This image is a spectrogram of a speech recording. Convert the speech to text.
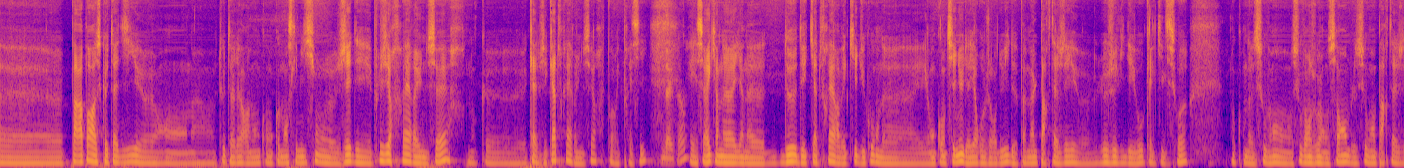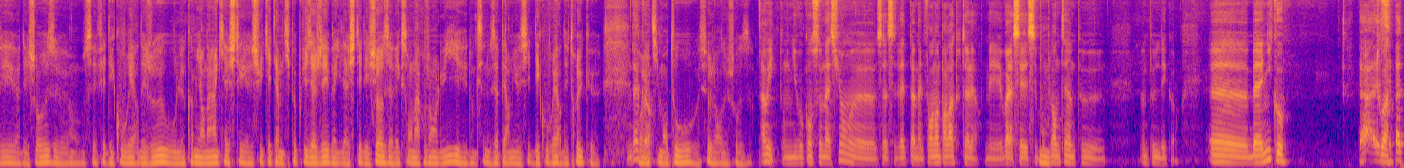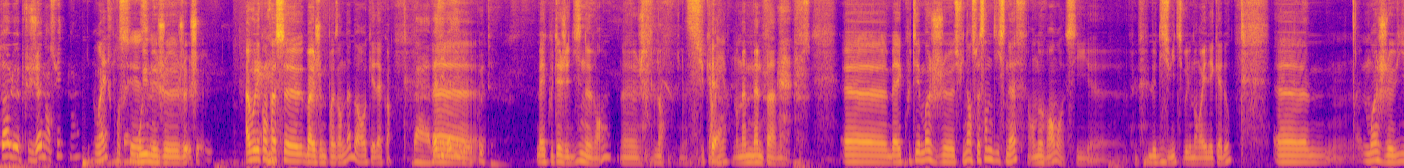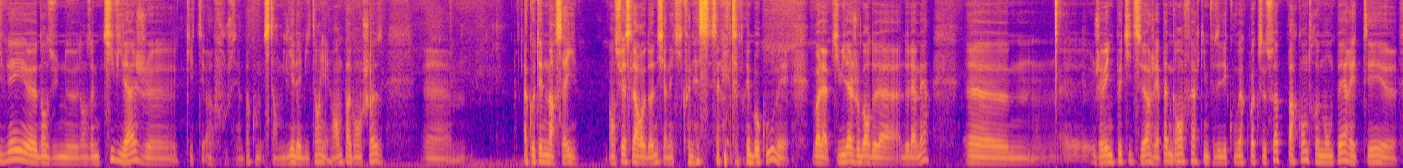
Euh, par rapport à ce que tu as dit euh, en- tout à l'heure avant qu'on commence l'émission, euh, j'ai des, plusieurs frères et une sœur, donc euh, quatre- j'ai quatre frères et une sœur pour être précis. D'accord. Et c'est vrai qu'il y, en a- il y en a deux des quatre frères avec qui du coup on a, et on continue d'ailleurs aujourd'hui de pas mal partager euh, le jeu vidéo quel qu'il soit. Donc on a souvent, souvent joué ensemble, souvent partagé euh, des choses, euh, on s'est fait découvrir des jeux où le- comme il y en a un qui a acheté, celui qui était un petit peu plus âgé, bah, il a acheté des choses avec son argent lui, et donc ça nous a permis aussi de découvrir des trucs euh, D'accord. relativement tôt, ce genre de choses. Ah oui, donc niveau consommation, euh, ça, ça devait être pas mal. Enfin, on en parlera tout à l'heure. Mais voilà, c'est c'est pour Mm. planter un peu, un peu le décor. Euh, ben, Nico. Bah, Toi. c'est pas toi le plus jeune ensuite, non? Ouais, je pense que c'est... Oui, mais je... je, je- Ah, vous voulez qu'on fasse... euh, bah, je me présente d'abord, ok, d'accord. Bah vas-y, Euh, vas-y, écoute. Bah écoutez, j'ai 19 ans. Euh, non, je suis carrière. Non, même, même pas. Euh, bah écoutez, moi je suis né en 79, en novembre, si le 18, si vous voulez m'envoyer des cadeaux. moi je vivais dans, une, dans un petit village qui était, oh, je sais même pas combien, c'était en milliers d'habitants, il n'y avait vraiment pas grand chose. à côté de Marseille, en Suisse la redonne, s'il y en a qui connaissent, ça m'étonnerait beaucoup, mais voilà, petit village au bord de la, de la mer. Euh, j'avais une petite sœur, j'avais pas de grand frère qui me faisait découvrir quoi que ce soit. Par contre, mon père était, euh,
